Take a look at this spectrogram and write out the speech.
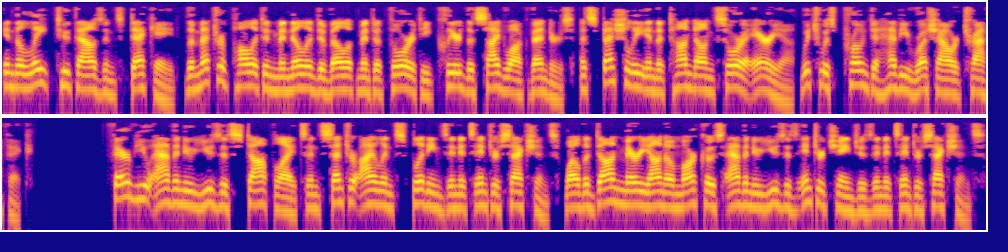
In the late 2000s decade, the Metropolitan Manila Development Authority cleared the sidewalk vendors, especially in the Tandang Sora area, which was prone to heavy rush hour traffic. Fairview Avenue uses stoplights and center island splittings in its intersections, while the Don Mariano Marcos Avenue uses interchanges in its intersections.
